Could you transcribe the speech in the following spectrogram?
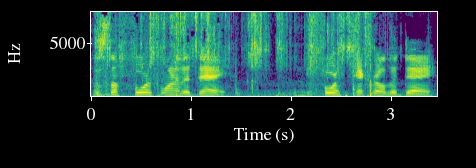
This is the fourth one of the day. The fourth pickerel of the day.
